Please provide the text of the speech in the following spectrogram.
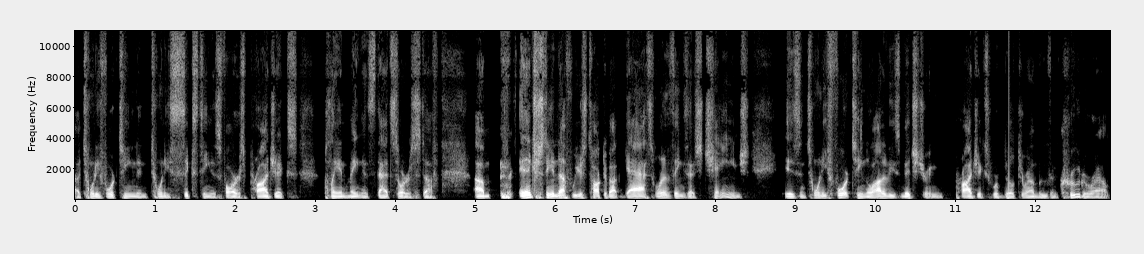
uh, 2014 and 2016 as far as projects, planned maintenance, that sort of stuff. Um, and interesting enough, we just talked about gas. One of the things that's changed is in 2014, a lot of these midstream projects were built around moving crude around.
